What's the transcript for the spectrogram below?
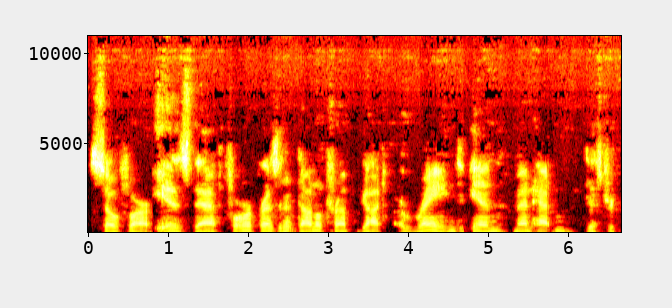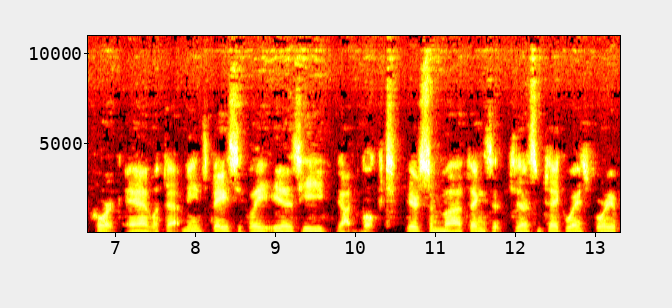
so far is that former President Donald Trump got arraigned in Manhattan District Court. And what that means basically is he got booked. Here's some uh, things that, uh, some takeaways for you.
